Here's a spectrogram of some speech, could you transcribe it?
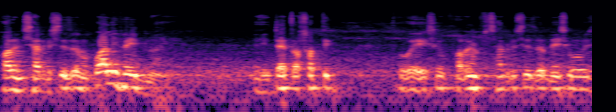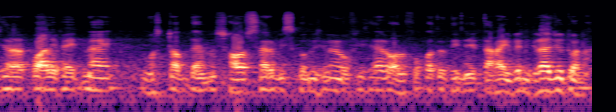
ফরেন সার্ভিসের জন্য কোয়ালিফাইড নয়। এইটা তো সত্যি তো এইসব ফরেন সার্ভিসের জন্য এইসব অফিসাররা কোয়ালিফাইড নয় most of them short service কমিশনের অফিসার অল্প কত দিনের তারা ইভেন গ্রাজুয়েটও না।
